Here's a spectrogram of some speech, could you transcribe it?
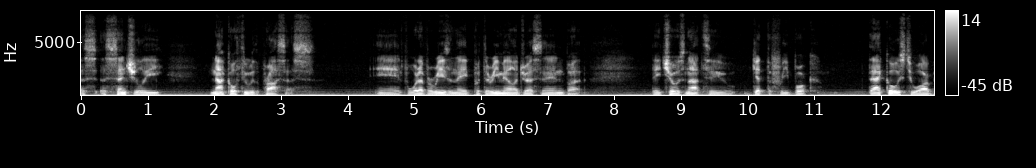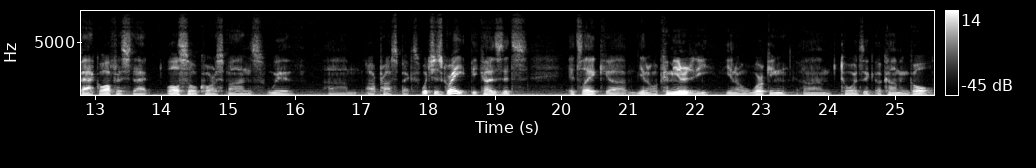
es- essentially not go through the process. And for whatever reason, they put their email address in, but they chose not to get the free book. That goes to our back office that also corresponds with um, our prospects, which is great because it's it's like uh, you know a community you know, working um, towards a, a, common goal.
